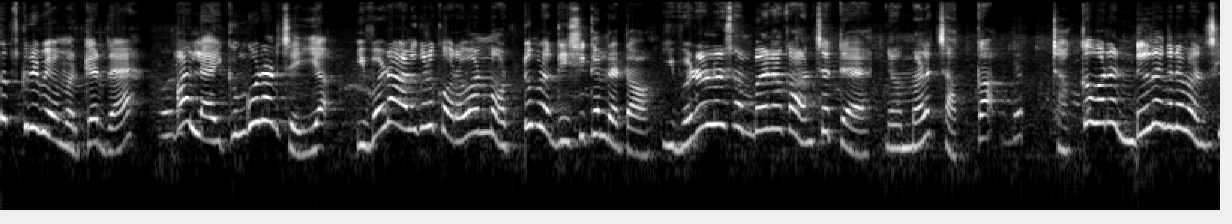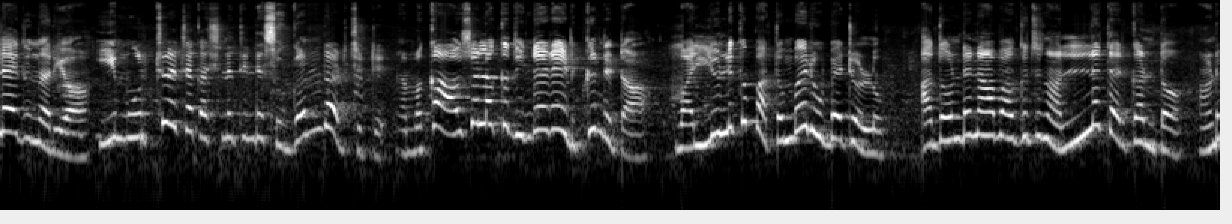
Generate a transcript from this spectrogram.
സബ്സ്ക്രൈബ് ചെയ്യാൻ മറക്കരുതേ. ആ ലൈക്കും കൂടെ ചെയ്യുക ഇവിടെ ആളുകൾ കുറവാണെന്ന് ഒട്ടും പ്രതീക്ഷിക്കണ്ട കേട്ടോ ഇവിടെ ഉള്ള സംഭവം ഞാൻ കാണിച്ചട്ടെ. നമ്മളെ ചക്ക. ചക്ക ഇവിടെ ഉണ്ട് എങ്ങനെ മനസ്സിലായതെന്ന് അറിയോ ഈ മുറിച്ചു വെച്ച കഷ്ണത്തിന്റെ സുഗന്ധം അടിച്ചിട്ട് നമുക്ക് ആവശ്യമുള്ളൊക്കെ ഇതിന്റെ ഇടയിൽ എടുക്കുന്നുണ്ട് കേട്ടോ വല്യുള്ളിക്ക് പത്തൊമ്പത് രൂപയായിട്ടുള്ളൂ അതുകൊണ്ട് തന്നെ ആ ഭാഗത്ത് നല്ല തിരക്കാണ് കേട്ടോ അതുകൊണ്ട്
